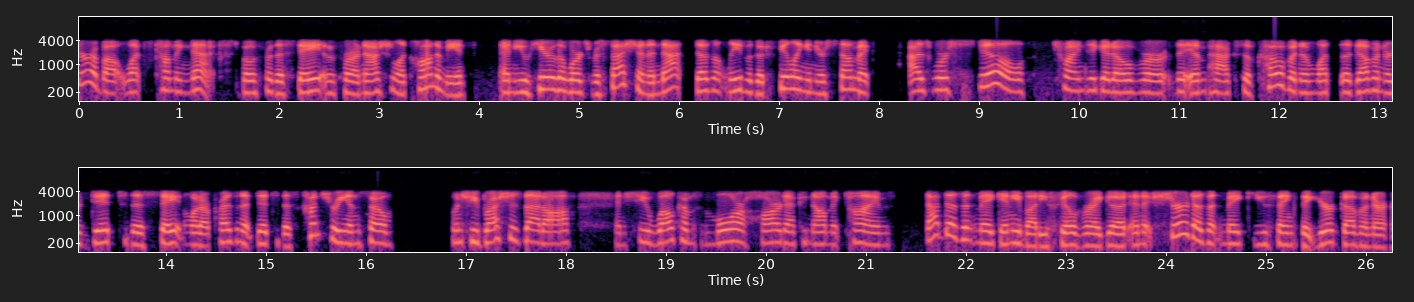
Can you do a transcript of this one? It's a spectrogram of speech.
sure about what's coming next, both for the state and for our national economy. And, and you hear the words recession, and that doesn't leave a good feeling in your stomach as we're still trying to get over the impacts of COVID and what the governor did to this state and what our president did to this country. And so when she brushes that off and she welcomes more hard economic times, that doesn't make anybody feel very good. And it sure doesn't make you think that your governor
